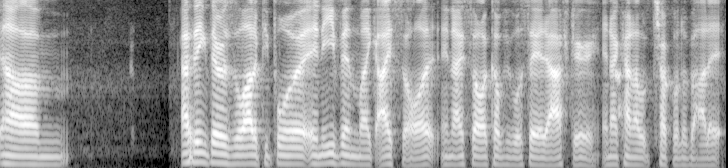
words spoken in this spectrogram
um, I think there was a lot of people, and even like I saw it, and I saw a couple people say it after, and I kind of chuckled about it.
